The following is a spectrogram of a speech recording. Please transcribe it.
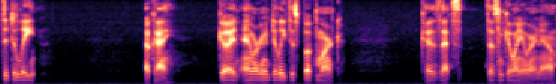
the delete okay good and we're gonna delete this bookmark because that doesn't go anywhere now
